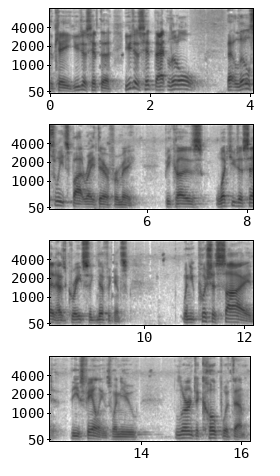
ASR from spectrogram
okay. You just hit the you just hit that little that little sweet spot right there for me, because what you just said has great significance. When you push aside these feelings, when you learn to cope with them,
